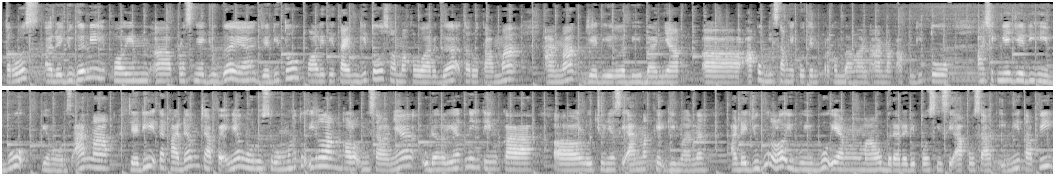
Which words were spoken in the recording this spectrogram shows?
Terus ada juga nih poin uh, plusnya juga ya. Jadi tuh quality time gitu sama keluarga, terutama anak. Jadi lebih banyak uh, aku bisa ngikutin perkembangan anak aku gitu. Asiknya jadi ibu yang ngurus anak. Jadi terkadang capeknya ngurus rumah tuh hilang kalau misalnya udah lihat nih tingkah uh, lucunya si anak kayak gimana. Ada juga loh ibu-ibu yang mau berada di posisi aku saat ini tapi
